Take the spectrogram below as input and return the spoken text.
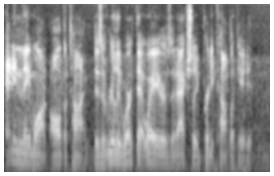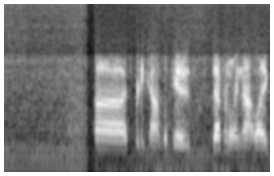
anything they want all the time. Does it really work that way, or is it actually pretty complicated? Uh, it's pretty complicated. It's definitely not like,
